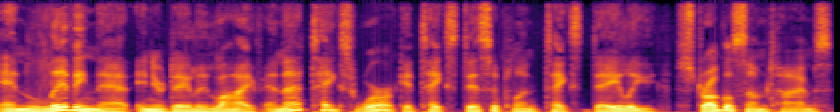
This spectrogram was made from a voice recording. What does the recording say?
and living that in your daily life. And that takes work, it takes discipline, it takes daily struggle sometimes.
